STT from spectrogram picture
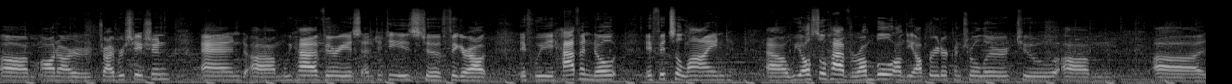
um, on our driver station, and um, we have various entities to figure out if we have a note, if it's aligned. Uh, we also have rumble on the operator controller to um, uh,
